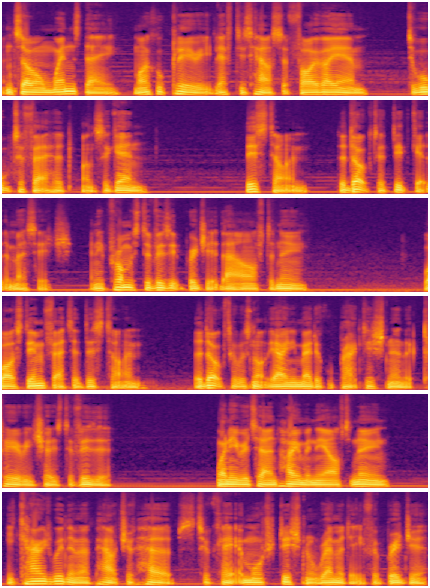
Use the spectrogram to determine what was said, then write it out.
and so on Wednesday, Michael Cleary left his house at 5am to walk to Fethard once again. This time, the doctor did get the message, and he promised to visit Bridget that afternoon. Whilst in Fethard this time, the doctor was not the only medical practitioner that Cleary chose to visit. When he returned home in the afternoon, he carried with him a pouch of herbs to create a more traditional remedy for Bridget.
